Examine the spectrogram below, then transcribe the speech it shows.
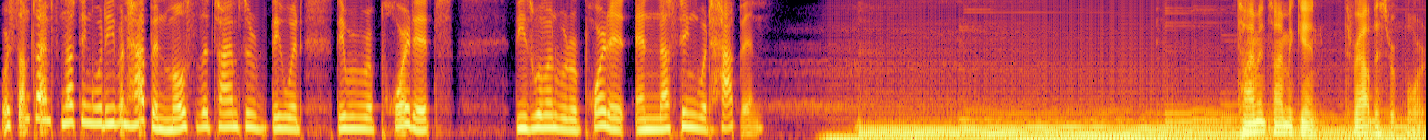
Or sometimes nothing would even happen. Most of the times they would they would report it. These women would report it and nothing would happen. Time and time again, throughout this report,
